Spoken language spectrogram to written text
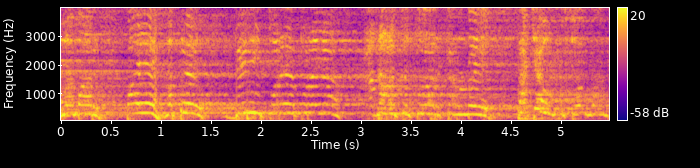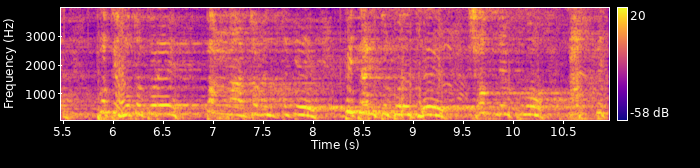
ওলামার পায়ে হাতে বেরি পরে পড়ে আদালতে তোলার কারণে তাকেও মুসলমান প্রতিহত করে বাংলার জমিন থেকে বিতাড়িত করেছে। সামনে কোনো নাস্তিক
